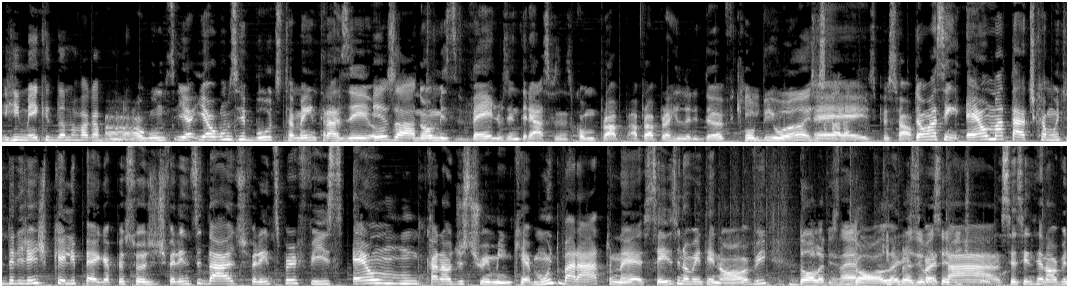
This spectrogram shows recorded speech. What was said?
remake do Dama Vagabunda. Alguns, e, e alguns reboots também, trazer Exato. nomes velhos, entre aspas, né, como a própria Hilary Duff, que... Obi-Wan, esses é, caras. esse pessoal. Então, assim, é uma tática muito inteligente, porque ele pega pessoas de diferentes idades, diferentes perfis. É um, um canal de streaming que é muito barato, né? R$6,99 Dólares, né? dólares. Que Brasil vai, vai ser 20 estar pouco. 69,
